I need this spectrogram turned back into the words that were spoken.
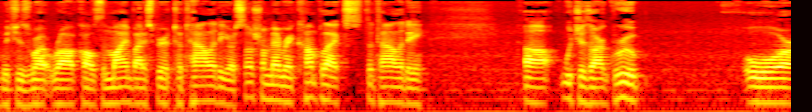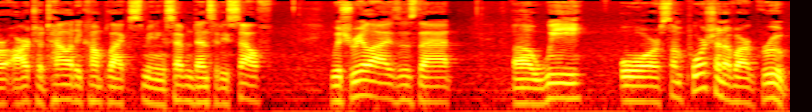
which is what Ra calls the mind, body, spirit totality or social memory complex totality, uh, which is our group, or our totality complex, meaning seven density self, which realizes that uh, we or some portion of our group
